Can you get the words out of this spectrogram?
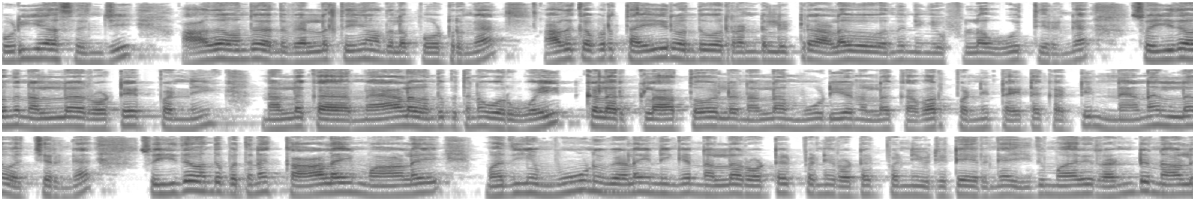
பொடியாக செஞ்சு அதை வந்து அந்த வெள்ளத்தையும் அதில் போட்டுருங்க. அதுக்கப்புறம் தயிர் வந்து ஒரு ரெண்டு லிட்டர் அளவு வந்து நீங்கள் ஃபுல்லாக ஊற்றிடுங்க ஸோ இதை வந்து நல்லா ரொட்டேட் பண்ணி நல்ல க மேலே வந்து பார்த்திங்கன்னா ஒரு ஒயிட் கலர் கிளாத்தோ இல்லை நல்லா மூடியோ நல்லா கவர் பண்ணி டைட்டாக கட்டி நிழல்ல வச்சுருங்க. ஸோ இதை வந்து பார்த்தீங்கன்னா காலை மாலை மதியம் மூணு வேளை நீங்கள் நல்லா ரொட்டேட் பண்ணி ரொட்டேட் பண்ணி விட்டுட்டே இருங்க. இது மாதிரி ரெண்டு நாள்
